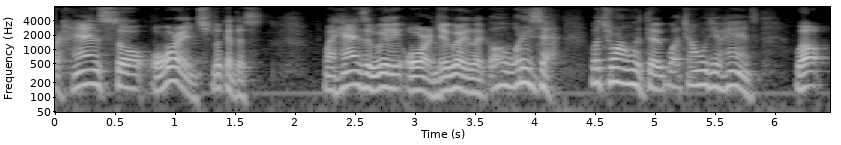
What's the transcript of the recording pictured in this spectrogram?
Her hands so orange. Look at this. My hands are really orange. Everybody's like, oh, what is that? What's wrong with the, what's wrong with your hands? Well,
